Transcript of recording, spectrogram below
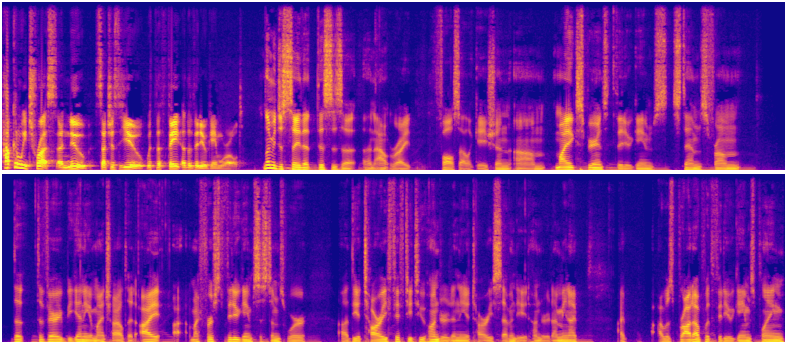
how can we trust a noob such as you with the fate of the video game world? Let me just say that this is a an outright false allegation. Um, my experience with video games stems from the the very beginning of my childhood. I, I my first video game systems were uh, the Atari 5200 and the Atari 7800. I mean, I I I was brought up with video games playing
